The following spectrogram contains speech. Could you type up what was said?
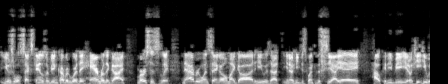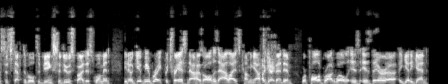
usual sex scandals are being covered, where they hammer the guy mercilessly. Now everyone's saying, "Oh my God, he was at you know he just went to the CIA. How could he be? You know he he was susceptible to being seduced by this woman. You know, give me a break." Petraeus now has all his allies coming out to okay. defend him. Where Paula Broadwell is is there uh, yet again.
